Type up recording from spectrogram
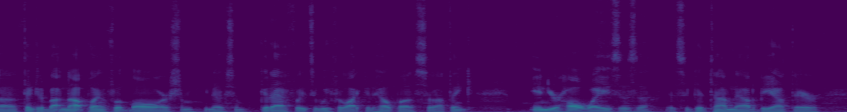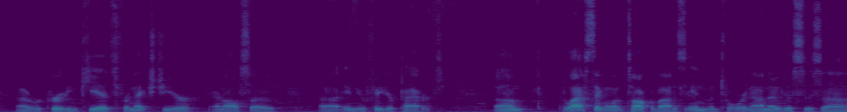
uh, thinking about not playing football or some you know some good athletes that we feel like could help us. So I think in your hallways is a it's a good time now to be out there uh, recruiting kids for next year and also uh, in your feeder patterns. Um, the last thing I want to talk about is inventory. Now I know this is uh,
